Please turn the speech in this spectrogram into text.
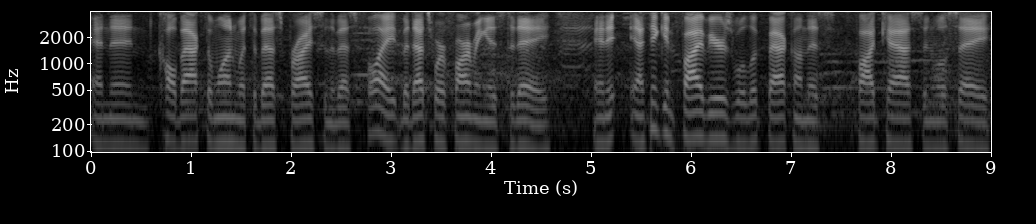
and then call back the one with the best price and the best flight, but that's where farming is today. And it, I think in five years, we'll look back on this podcast and we'll say,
